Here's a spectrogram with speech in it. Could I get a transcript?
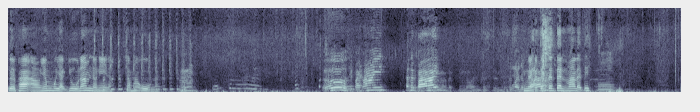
เอ้ยพาเอายังบ่อยากอยู่น้ำเดี๋ยวนี้นะทำเฮาอุ้มนะอืม เออสิไปให้ท่านได้ไปนั่นแหละยังไงเด็ดเด่นจังหน่อยจะแม่ก็ไปเต้นเต้นๆมาแหละติอืมไป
